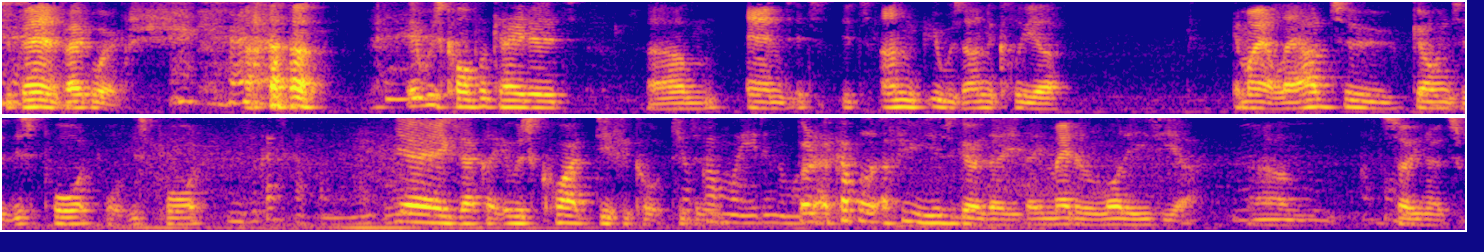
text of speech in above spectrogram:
Japan paperwork. it was complicated, um, and it's it's un- it was unclear Am I allowed to go into this port or this port? 難しかったんだね Yeah, exactly. It was quite difficult to 許 do. 可も得るのも But a couple, a few years ago, they, they made it a lot easier. うん Um, あ so そう you know, it's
